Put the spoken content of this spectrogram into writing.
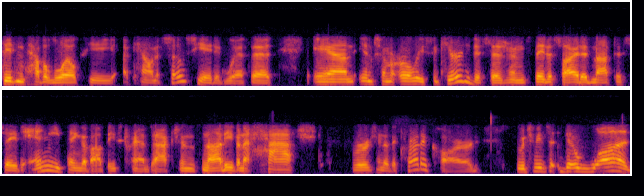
didn't have a loyalty account associated with it. And in some early security decisions, they decided not to save anything about these transactions, not even a hashed version of the credit card, which means that there was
